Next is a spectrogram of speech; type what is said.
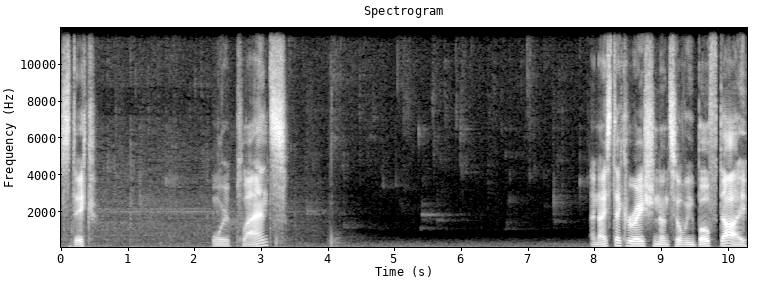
Stick? Or plants? A nice decoration until we both die.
